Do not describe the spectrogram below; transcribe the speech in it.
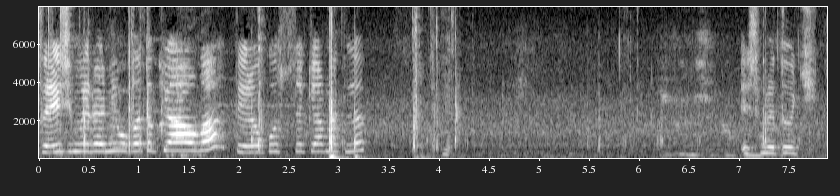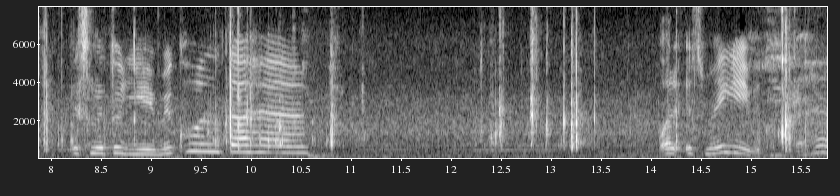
फ्रिज मेरा नहीं होगा तो क्या होगा? तेरे को उससे क्या मतलब? इसमें तो इसमें तो ये भी खुलता है। और इसमें ये भी खुलता है।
